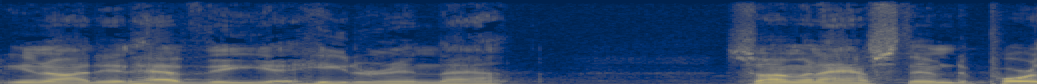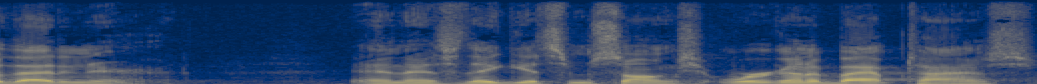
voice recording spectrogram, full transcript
you know, I didn't have the heater in that, so I'm going to ask them to pour that in there and as they get some songs, we're going to baptize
